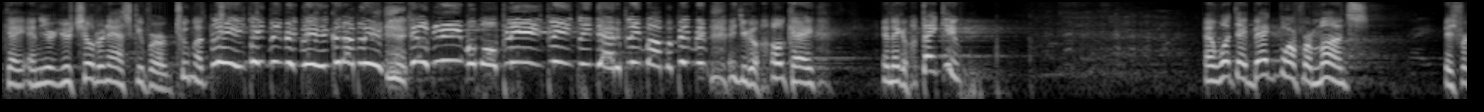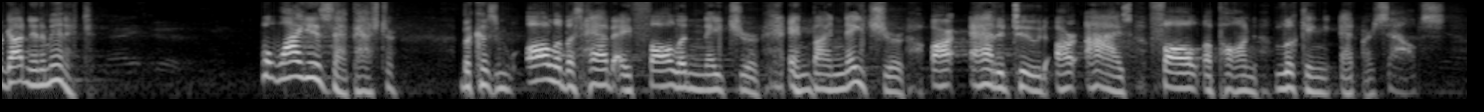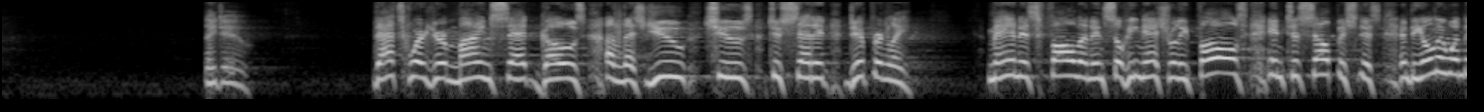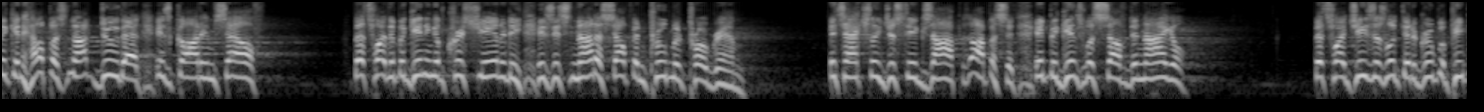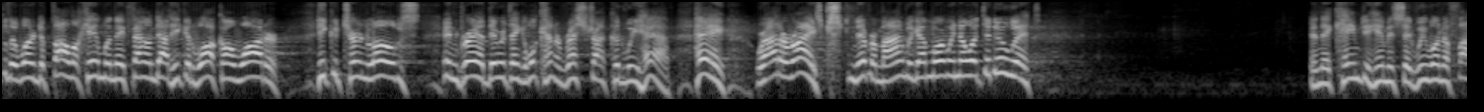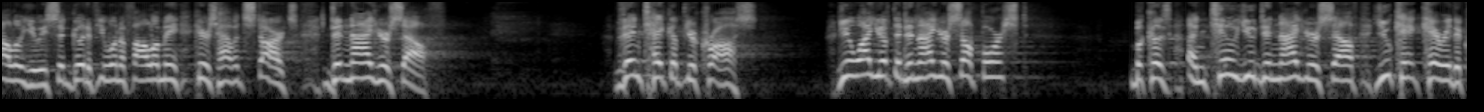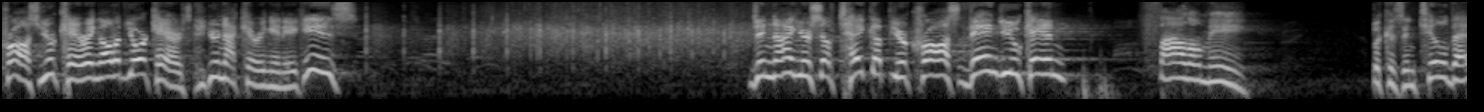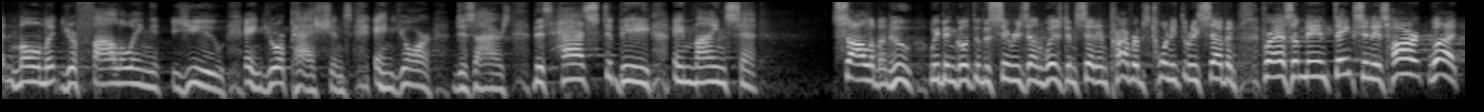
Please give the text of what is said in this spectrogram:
Okay, and your, your children ask you for two months, please, please, please, please, please, could I please? No, please, mama, please, please, please, daddy, please, mama, please, please. And you go, okay. And they go, thank you. And what they begged for for months is forgotten in a minute. Well, why is that, Pastor? because all of us have a fallen nature, and by nature, our attitude, our eyes fall upon looking at ourselves. They do. That's where your mindset goes unless you choose to set it differently. Man is fallen, and so he naturally falls into selfishness. And the only one that can help us not do that is God Himself. That's why the beginning of Christianity is it's not a self improvement program. It's actually just the opposite. It begins with self denial. That's why Jesus looked at a group of people that wanted to follow him when they found out he could walk on water. He could turn loaves and bread. They were thinking, what kind of restaurant could we have? Hey, we're out of rice. Never mind, we got more we know what to do with. And they came to him and said, We want to follow you. He said, Good, if you want to follow me, here's how it starts deny yourself, then take up your cross. You know why you have to deny yourself first? Because until you deny yourself, you can't carry the cross. You're carrying all of your cares, you're not carrying any of His. Deny yourself, take up your cross, then you can follow me. Because until that moment, you're following you and your passions and your desires. This has to be a mindset. Solomon, who we've been going through the series on wisdom, said in Proverbs 23 7, For as a man thinks in his heart, what?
